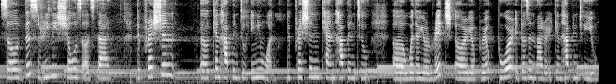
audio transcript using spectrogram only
So, this really shows us that depression uh, can happen to anyone. Depression can happen to uh, whether you're rich or you're poor, it doesn't matter. It can happen to you.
